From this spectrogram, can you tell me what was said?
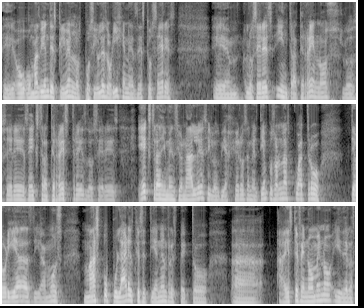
eh, o, más bien describen los posibles orígenes de estos seres. Em, los seres intraterrenos, los seres extraterrestres, los seres extradimensionales y los viajeros en el tiempo. Son las cuatro teorías, digamos, más populares que se tienen respecto a, este fenómeno y de las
